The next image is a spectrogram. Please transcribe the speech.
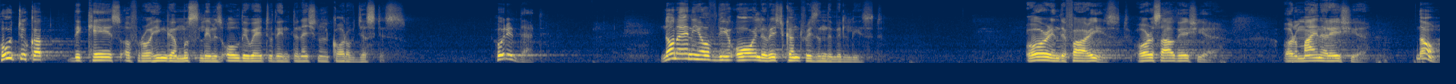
who took up the case of Rohingya Muslims all the way to the International Court of Justice? Who did that? Not any of the oil rich countries in the Middle East, or in the Far East, or South Asia, or Minor Asia. No.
